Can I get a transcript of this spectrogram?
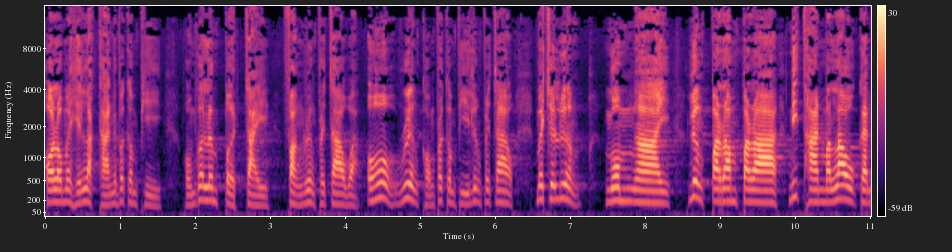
พอเรามาเห็นหลักฐานในพระคัมภีร์ ผมก็เริ่มเปิดใจฟังเรื่องพระเจ้าว่า โอ้ เรื่องของพระคัมภีร์เรื่องพระเจ้า ไม่ใช่เรื่องงมงาย เรื่องปรำปรา นิทานมาเล่ากัน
